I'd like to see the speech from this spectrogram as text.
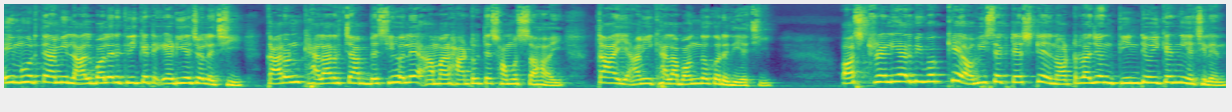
এই মুহূর্তে আমি লাল বলের ক্রিকেট এড়িয়ে চলেছি, কারণ খেলার চাপ বেশি হলে আমার হাঁটুতে সমস্যা হয়। তাই আমি খেলা বন্ধ করে দিয়েছি। অস্ট্রেলিয়ার বিপক্ষে অভিষেক টেস্টে নটরাজন তিনটি উইকেট নিয়েছিলেন।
